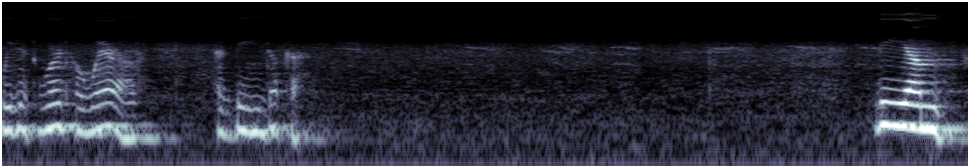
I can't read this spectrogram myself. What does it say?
we just weren't aware of as being dukkha. The um,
